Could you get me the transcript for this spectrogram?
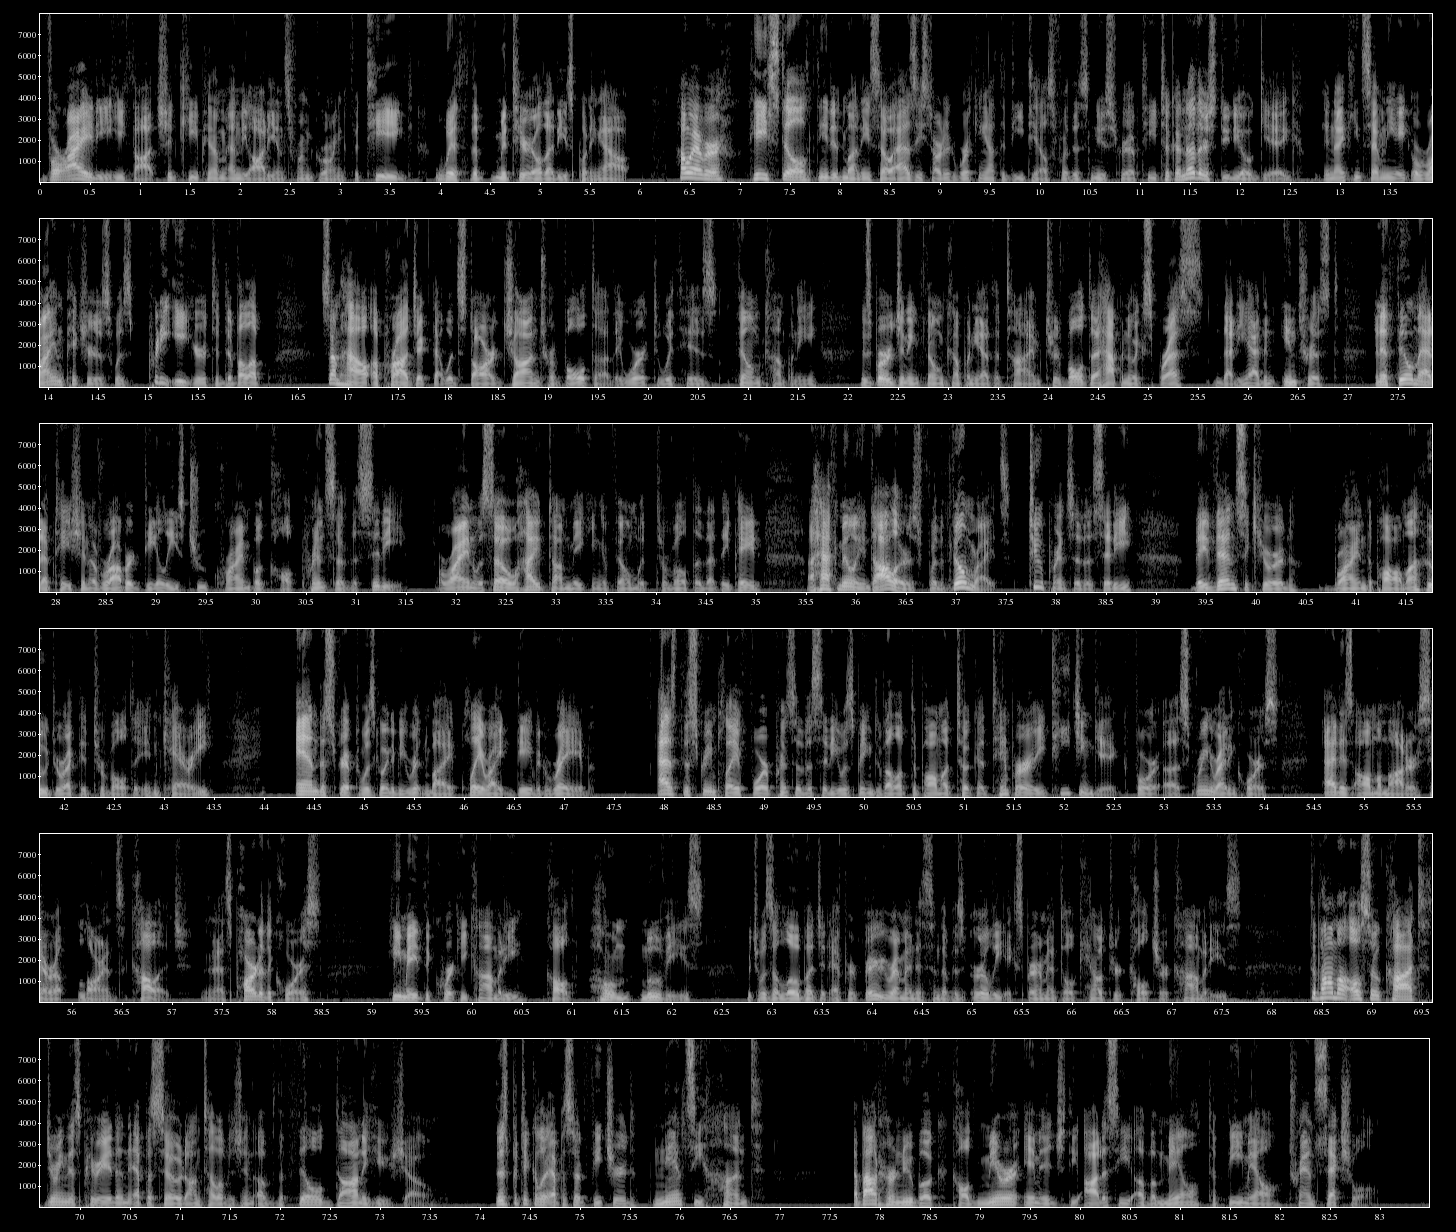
Variety, he thought, should keep him and the audience from growing fatigued with the material that he's putting out. However, he still needed money, so as he started working out the details for this new script, he took another studio gig. In 1978, Orion Pictures was pretty eager to develop somehow a project that would star John Travolta. They worked with his film company, his burgeoning film company at the time. Travolta happened to express that he had an interest in a film adaptation of Robert Daly's true crime book called Prince of the City. Orion was so hyped on making a film with Travolta that they paid a half million dollars for the film rights to Prince of the City. They then secured Brian De Palma, who directed Travolta in Carrie, and the script was going to be written by playwright David Rabe. As the screenplay for Prince of the City was being developed, De Palma took a temporary teaching gig for a screenwriting course at his alma mater, Sarah Lawrence College. And as part of the course, he made the quirky comedy called Home Movies, which was a low budget effort very reminiscent of his early experimental counterculture comedies. De Palma also caught during this period an episode on television of The Phil Donahue Show. This particular episode featured Nancy Hunt about her new book called Mirror Image The Odyssey of a Male to Female Transsexual.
